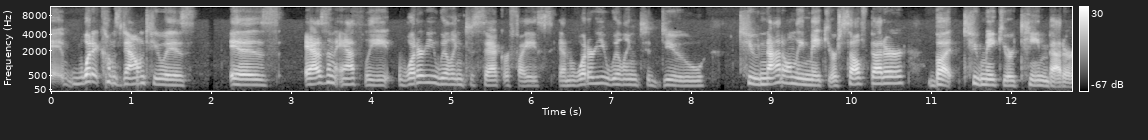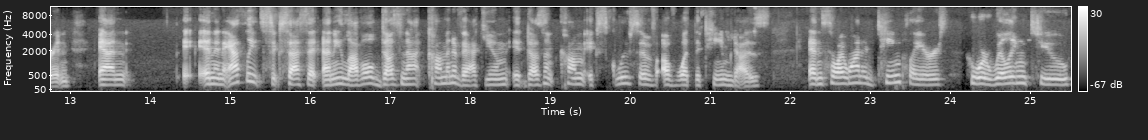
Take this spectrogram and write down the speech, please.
eh, what it comes down to is is as an athlete, what are you willing to sacrifice, and what are you willing to do to not only make yourself better but to make your team better and and and an athlete's success at any level does not come in a vacuum it doesn't come exclusive of what the team does and so i wanted team players who are willing to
